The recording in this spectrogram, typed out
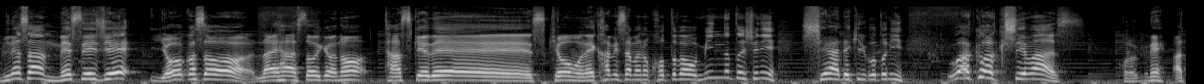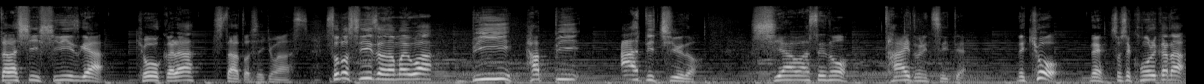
皆さんメッセージへようこそ。ライハース東京の助けです。今日もね神様の言葉をみんなと一緒にシェアできることにワクワクしてます。このね新しいシリーズが今日からスタートしていきます。そのシリーズの名前は Be Happy Attitude 幸せの態度について。で今日ね、そしてこれから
